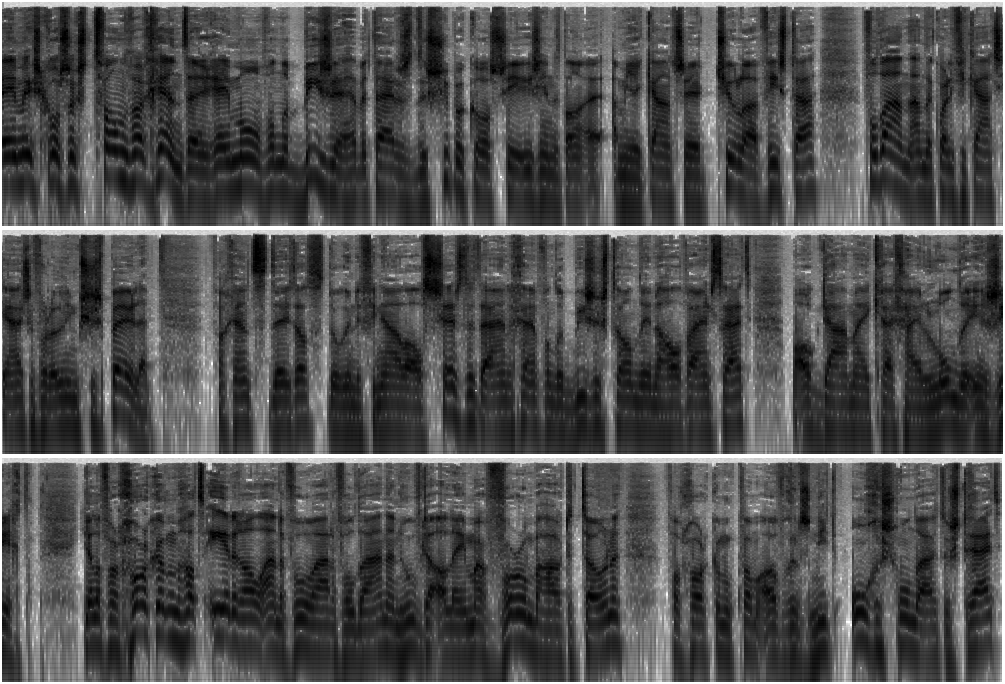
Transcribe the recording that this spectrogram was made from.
BMX-crossers Twan van Gent en Raymond van der Biezen... hebben tijdens de Supercross-series in het Amerikaanse Chula Vista... voldaan aan de kwalificatie-eisen voor de Olympische Spelen. Van Gent deed dat door in de finale als zesde te eindigen... en van der Biezen strandde in de halve eindstrijd. Maar ook daarmee kreeg hij Londen in zicht. Jelle van Gorkum had eerder al aan de voorwaarden voldaan... en hoefde alleen maar vormbehoud te tonen. Van Gorkum kwam overigens niet ongeschonden uit de strijd.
